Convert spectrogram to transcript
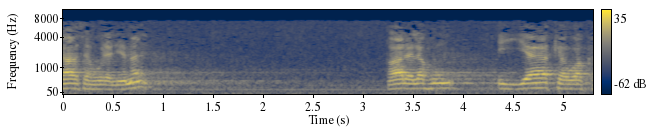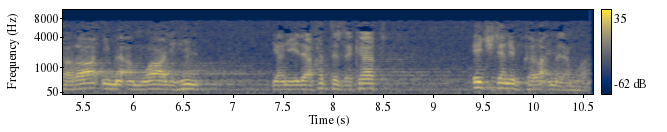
بعثه إلى اليمن. قال له إياك وكرائم أموالهم. يعني إذا أخذت الزكاة اجتنب كرائم الأموال.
